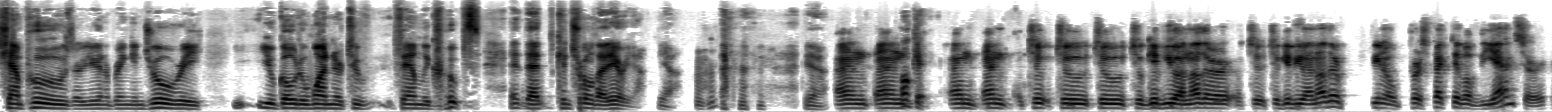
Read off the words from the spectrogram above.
shampoos or you're going to bring in jewelry, you go to one or two family groups that control that area. Yeah. Mm-hmm. yeah and and okay and and to to to to give you another to to give you another you know perspective of the answer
